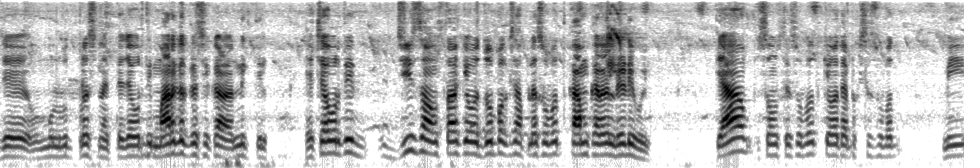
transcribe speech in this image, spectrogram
जे मूलभूत प्रश्न आहेत त्याच्यावरती मार्ग कसे का निघतील ह्याच्यावरती जी संस्था किंवा जो पक्ष आपल्यासोबत काम करायला रेडी होईल त्या संस्थेसोबत किंवा त्या पक्षासोबत मी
